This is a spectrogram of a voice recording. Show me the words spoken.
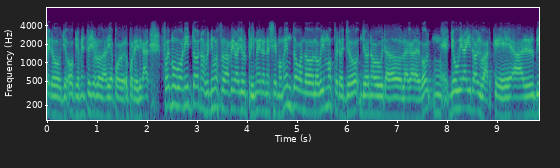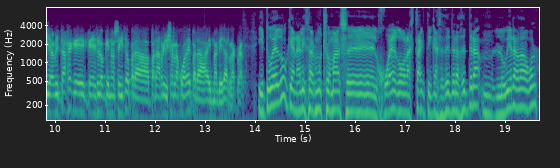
Eh, pero yo obviamente yo lo daría por, por ilegal. Fue muy bonito, nos vinimos todos arriba, yo el primero en ese momento cuando lo vimos, pero yo yo no hubiera dado la cara al gol. Mm, Yo hubiera ido al bar, que al videoarbitraje, que, que es lo que no se hizo para, para revisar la jugada y para invalidarla, claro. Y tú, Edu, que analizas mucho más eh, el juego, las tácticas, etcétera, etcétera, mm, ¿lo hubieras dado gol?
